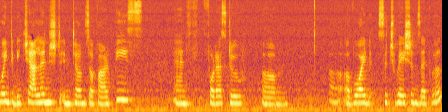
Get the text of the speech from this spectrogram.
going to be challenged in terms of our peace and for us to um, uh, avoid situations that will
